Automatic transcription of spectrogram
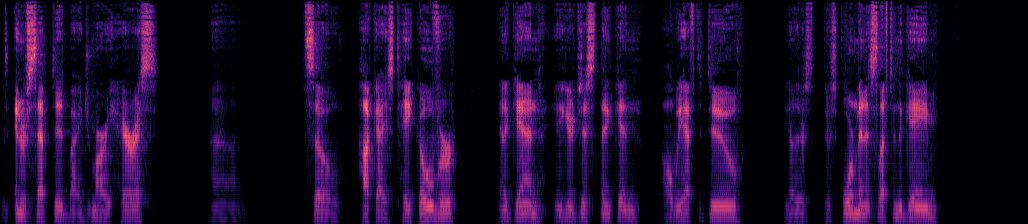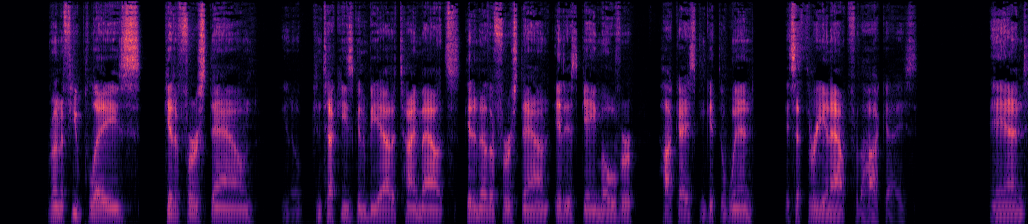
It was intercepted by Jermari Harris. Um, so Hawkeyes take over, and again, you're just thinking all we have to do. You know, there's there's four minutes left in the game. Run a few plays, get a first down. You know, Kentucky's going to be out of timeouts. Get another first down. It is game over. Hawkeyes can get the win. It's a three and out for the Hawkeyes, and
